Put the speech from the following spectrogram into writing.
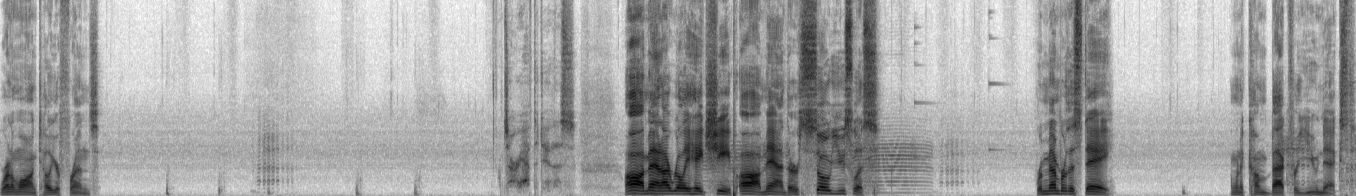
Run along. Tell your friends. I'm sorry I have to do this. Aw, oh man, I really hate sheep. Oh man, they're so useless. Remember this day. I'm going to come back for you next.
